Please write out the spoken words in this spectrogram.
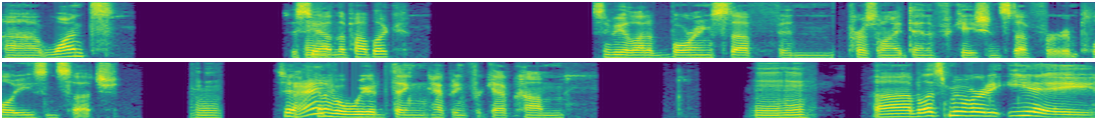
uh, want to see Hmm. out in the public. There's gonna be a lot of boring stuff and personal identification stuff for employees and such. Mhm. So yeah, Alright. kind of a weird thing happening for Capcom. Mm-hmm. Uh, but let's move over to EA,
